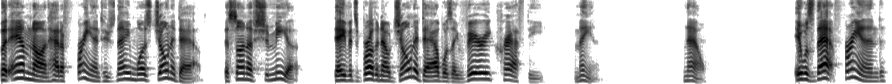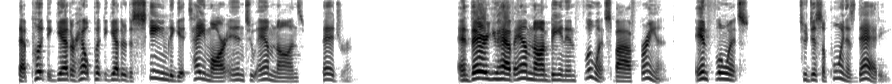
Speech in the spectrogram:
But Amnon had a friend whose name was Jonadab, the son of Shimeah David's brother. Now, Jonadab was a very crafty man. Now, it was that friend that put together, helped put together the scheme to get Tamar into Amnon's bedroom. And there you have Amnon being influenced by a friend, influenced to disappoint his daddy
